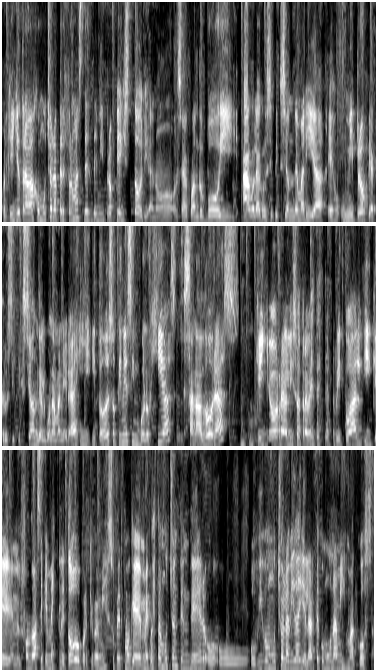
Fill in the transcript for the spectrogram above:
porque yo trabajo mucho la performance desde mi propia historia, ¿no? O sea, cuando voy, hago la crucifixión de María, es mi propia crucifixión de alguna manera, y, y todo eso tiene simbologías sanadoras que yo realizo a través de este ritual y que en el fondo hace que mezcle todo, porque para mí es súper como que me cuesta mucho entender o, o- o vivo mucho la vida y el arte como una misma cosa.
